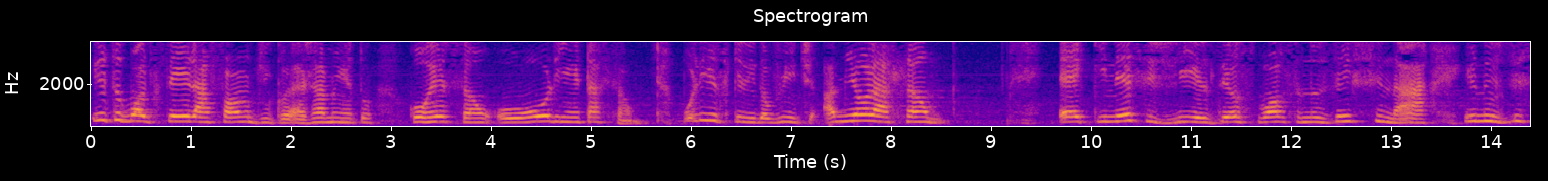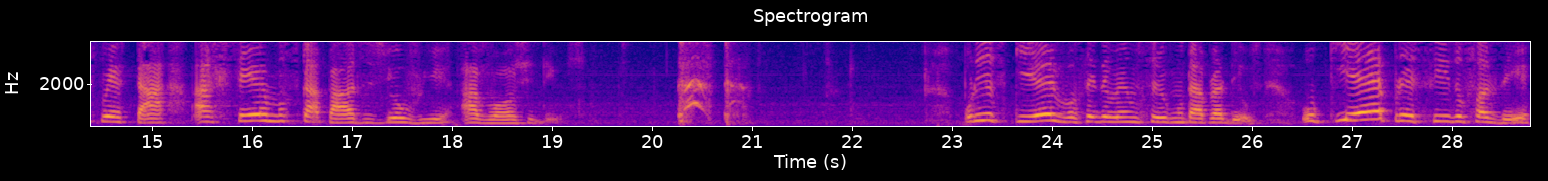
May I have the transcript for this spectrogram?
Isso pode ser a forma de encorajamento, correção ou orientação. Por isso, querido ouvinte, a minha oração é que nesses dias Deus possa nos ensinar e nos despertar a sermos capazes de ouvir a voz de Deus. Por isso que eu e você devemos perguntar para Deus: o que é preciso fazer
